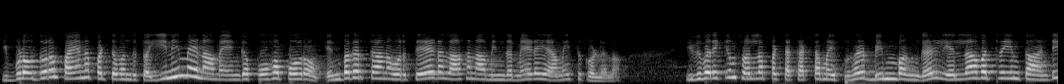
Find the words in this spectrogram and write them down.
இவ்வளவு தூரம் பயணப்பட்டு வந்துட்டோம். இனிமே நாம எங்க போக போறோம் என்பதற்கான ஒரு தேடலாக நாம் இந்த மேடையை அமைத்துக் கொள்ளலாம். இதுவரைக்கும் சொல்லப்பட்ட கட்டமைப்புகள் பிம்பங்கள் எல்லாவற்றையும் தாண்டி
